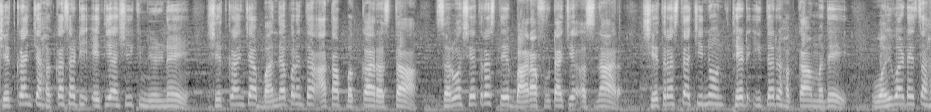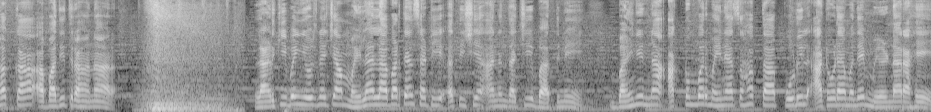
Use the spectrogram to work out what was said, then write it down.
शेतकऱ्यांच्या हक्कासाठी ऐतिहासिक निर्णय. शेतकऱ्यांच्या बांध्यापर्यंत आता पक्का रस्ता. सर्व क्षेत्रस्ते बारा फुटाचे असणार. क्षेत्रस्त्याची नोंद थेट इतर हक्कामध्ये. वहिवाटेचा हक्क अबाधित राहणार. लाडकी बहीण योजनेच्या महिला लाभार्थ्यांसाठी अतिशय आनंदाची बातमी. बहिणींना ऑक्टोबर महिन्याचा हप्ता पुढील आठवड्यामध्ये मिळणार आहे.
